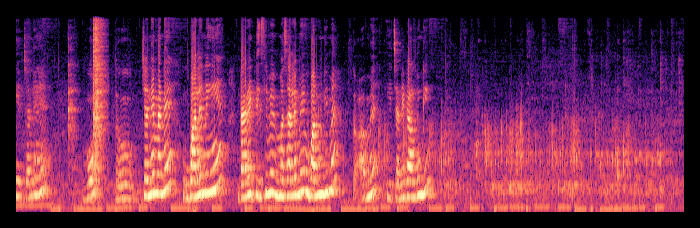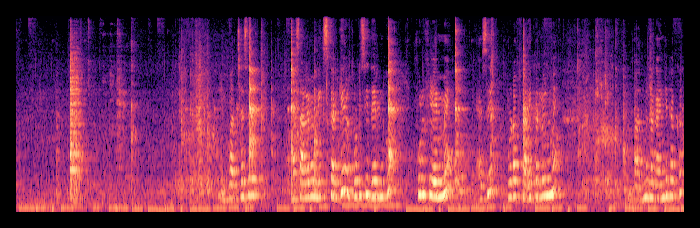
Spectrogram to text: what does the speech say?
ये चने हैं, वो। तो चने मैंने उबाले नहीं हैं। डायरेक्ट इसी में मसाले में उबालूँगी मैं। तो अब मैं ये चने डाल दूँगी। इनको अच्छे से मसाले में मिक्स करके और थोड़ी सी देर इनको फुल फ्लेम में ऐसे थोड़ा फ्राई कर लो इनमें। बाद में लगाएँगे ढक्कन।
